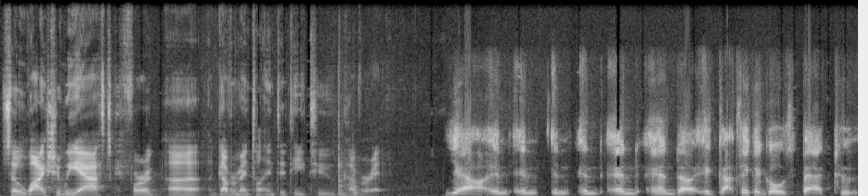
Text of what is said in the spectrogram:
So why should we ask for a, a, governmental entity to cover it? Yeah, and and and and and, and uh, it, I think it goes back to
